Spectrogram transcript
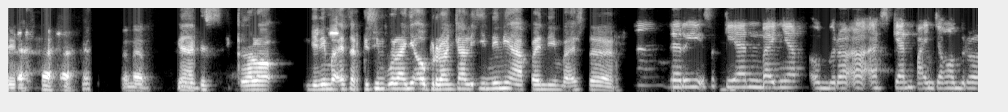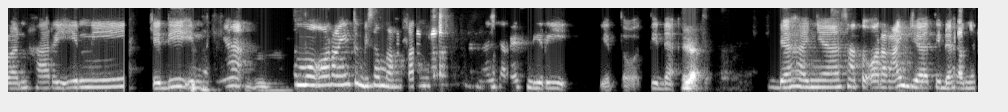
Iya. Benar. Nah, kalau gini Mbak Esther, kesimpulannya obrolan kali ini nih apa nih Mbak Esther? Dari sekian banyak obrol, eh, sekian panjang obrolan hari ini, jadi intinya semua orang itu bisa melakukan dengan caranya sendiri gitu. Tidak Iya. tidak hanya satu orang aja, tidak hanya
